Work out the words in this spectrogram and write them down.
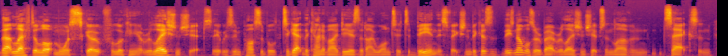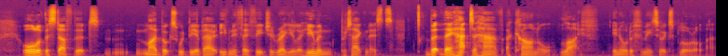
That left a lot more scope for looking at relationships. It was impossible to get the kind of ideas that I wanted to be in this fiction because these novels are about relationships and love and sex and all of the stuff that my books would be about, even if they featured regular human protagonists. But they had to have a carnal life in order for me to explore all that.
